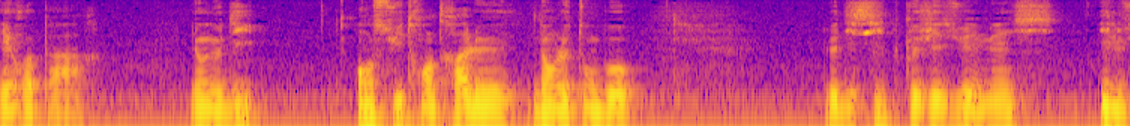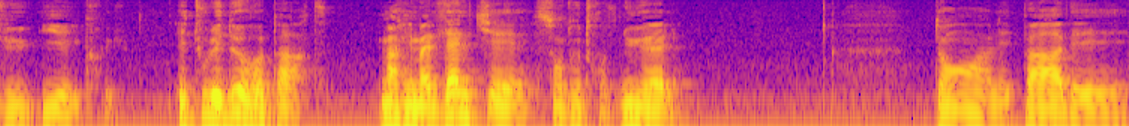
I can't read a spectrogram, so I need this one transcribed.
et repart. Et on nous dit, ensuite rentra dans le tombeau le disciple que Jésus aimait, il vut et il crut. Et tous les deux repartent. Marie-Madeleine, qui est sans doute revenue, elle, dans les pas des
